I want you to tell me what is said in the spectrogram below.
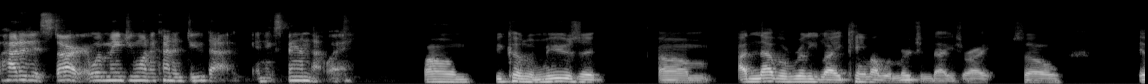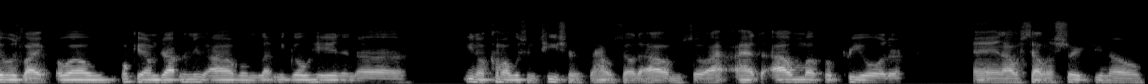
how did it start? What made you want to kind of do that and expand that way? Um, because of music, um, I never really like came out with merchandise, right? So it was like, well, okay, I'm dropping a new album. Let me go ahead and uh, you know, come up with some t-shirts to help sell the album. So I, I had the album up for pre-order and I was selling shirts, you know,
